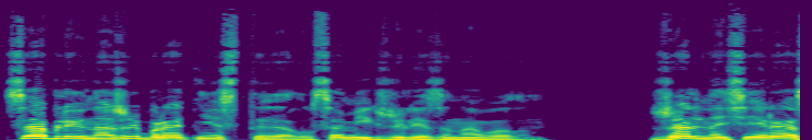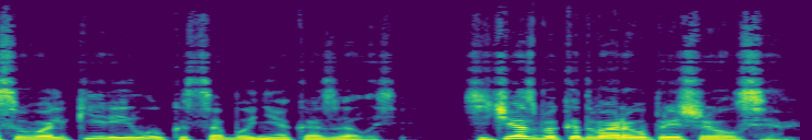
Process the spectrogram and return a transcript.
Саблю и ножи брать не стал, у самих железа навалом. Жаль, на сей раз у Валькирии лука с собой не оказалось. Сейчас бы ко двору пришелся.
